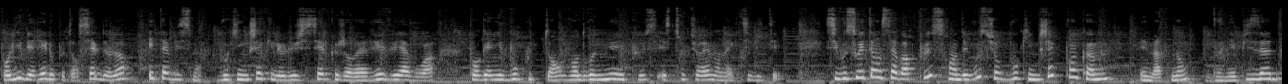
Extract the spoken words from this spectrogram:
pour libérer le potentiel de leur établissement. BookingCheck est le logiciel que j'aurais rêvé avoir pour gagner beaucoup de temps, vendre mieux et plus et structurer mon activité. Si vous souhaitez en savoir plus, rendez-vous sur bookingcheck.com. Et maintenant, bon épisode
